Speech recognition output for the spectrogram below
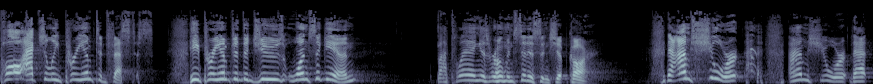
Paul actually preempted Festus. He preempted the Jews once again by playing his Roman citizenship card. Now I'm sure, I'm sure that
